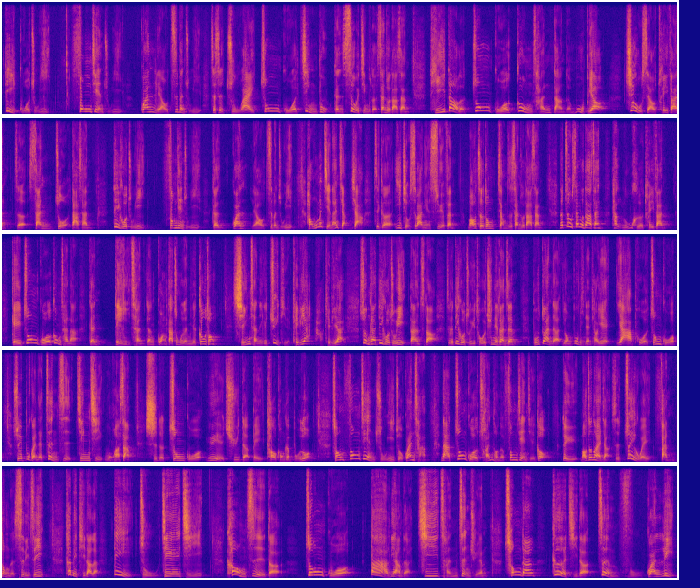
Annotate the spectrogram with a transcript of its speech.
帝国主义、封建主义、官僚资本主义，这是阻碍中国进步跟社会进步的三座大山。提到了中国共产党的目标就是要推翻这三座大山：帝国主义、封建主义。跟官僚资本主义，好，我们简单讲一下这个一九四八年四月份毛泽东讲的这三座大山。那这三座大山他如何推翻？给中国共产党跟底层跟广大中国人民的沟通。形成了一个具体的 KPI，哈 KPI。所以，我们看帝国主义，当然知道这个帝国主义透过侵略战争，不断的用不平等条约压迫中国，所以不管在政治、经济、文化上，使得中国越趋的被掏空跟薄弱。从封建主义做观察，那中国传统的封建结构，对于毛泽东来讲是最为反动的势力之一。特别提到了地主阶级控制的中国。大量的基层政权充当各级的政府官吏，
